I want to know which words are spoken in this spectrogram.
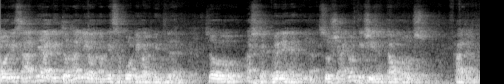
ಅವ್ರಿಗೆ ಸಾಧ್ಯ ಆಗಿತ್ತು ಅಲ್ಲಿ ಅವ್ರು ನಮಗೆ ಸಪೋರ್ಟಿವ್ ಆಗಿ ನಿಂತಿದ್ದಾರೆ. ಸೊ ಅಷ್ಟೇ ಬೇರೆ ಏನಿಲ್ಲ so I don't think she is in town also ಹಾಗಾಗಿ.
